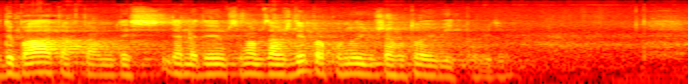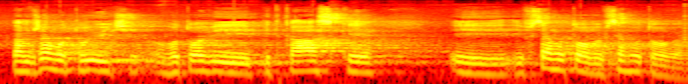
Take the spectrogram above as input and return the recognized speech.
в дебатах, там, десь, де ми дивимося, нам завжди пропонують вже готові відповіді. Нам вже готують готові підказки, і, і все готове, все готове.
